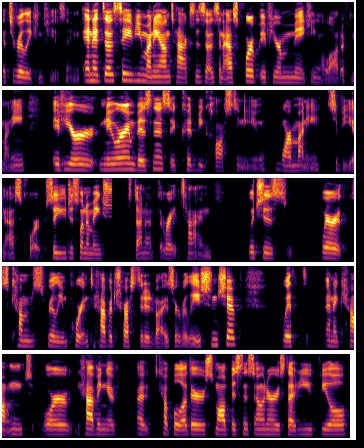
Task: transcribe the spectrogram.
it's really confusing, and it does save you money on taxes as an S corp if you're making a lot of money. If you're newer in business, it could be costing you more money to be an S corp. So you just want to make sure it's done at the right time, which is where it comes really important to have a trusted advisor relationship with an accountant or having a, a couple other small business owners that you feel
